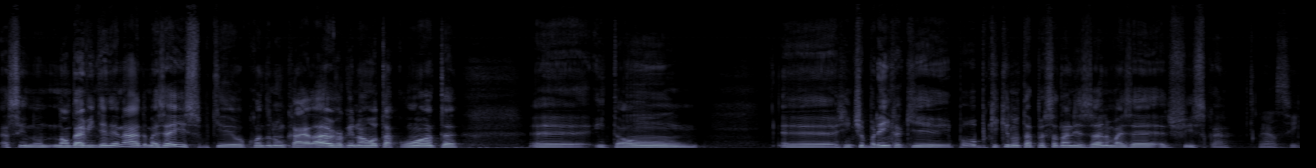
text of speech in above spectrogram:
assim, não, não deve entender nada, mas é isso, porque eu, quando não cai lá, eu joguei na outra conta. É, então, é, a gente brinca que, pô, por que, que não tá personalizando? Mas é, é difícil, cara. É assim.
